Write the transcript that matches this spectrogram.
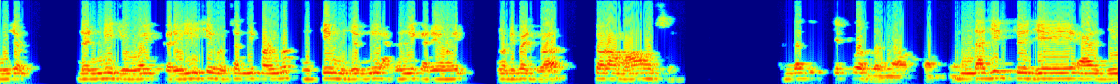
મુજબ દંડની જોગવાઈ કરેલી છે વરસાદી પાણીમાં અને તે મુજબની આગળની કાર્યવાહી નોટિફાઈડ દ્વારા કરવામાં આવશે. અંદાજિત કેટલો દંડ અંદાજિત જે આ જે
